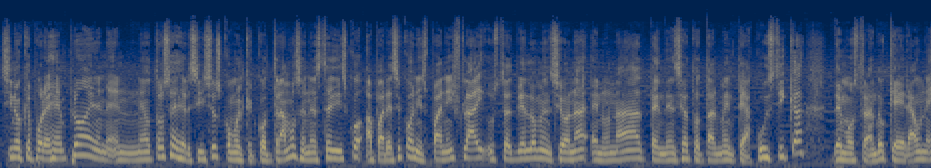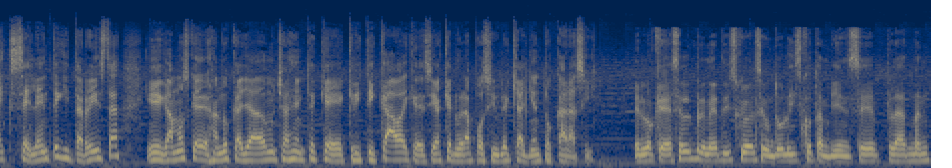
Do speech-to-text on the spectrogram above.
sino que, por ejemplo, en, en otros ejercicios como el que encontramos en este disco, aparece con Spanish Fly, usted bien lo menciona, en una tendencia totalmente acústica, demostrando que era un excelente guitarrista y digamos que dejando callada mucha gente que criticaba y que decía que no era posible que alguien tocara así. En lo que es el primer disco y el segundo disco también se plasman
